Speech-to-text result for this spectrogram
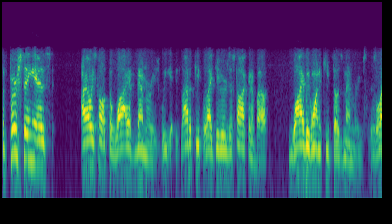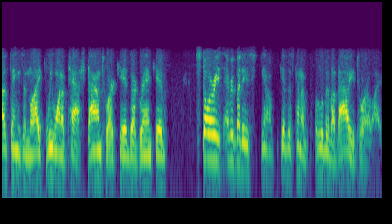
the first thing is, I always call it the why of memories. We a lot of people, like you were just talking about, why we want to keep those memories. There's a lot of things in life we want to pass down to our kids, our grandkids. Stories, everybody's, you know, gives us kind of a little bit of a value to our life.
